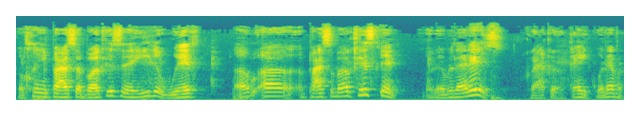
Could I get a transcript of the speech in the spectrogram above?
but clean pasta buckets, and they eat it with a, a, a pasta bucket, whatever that is, cracker, cake, whatever.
